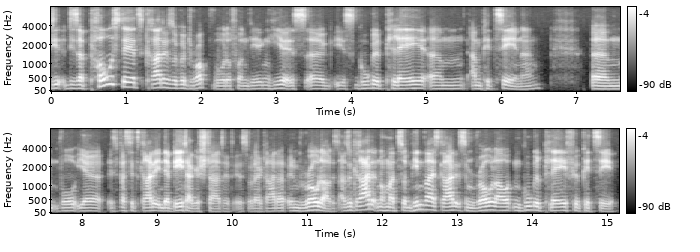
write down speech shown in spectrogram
die, dieser Post, der jetzt gerade so gedroppt wurde, von wegen hier ist, äh, ist Google Play ähm, am PC, ne? Ähm, wo ihr, was jetzt gerade in der Beta gestartet ist oder gerade im Rollout ist. Also gerade nochmal zum Hinweis, gerade ist im Rollout ein Google Play für PC.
